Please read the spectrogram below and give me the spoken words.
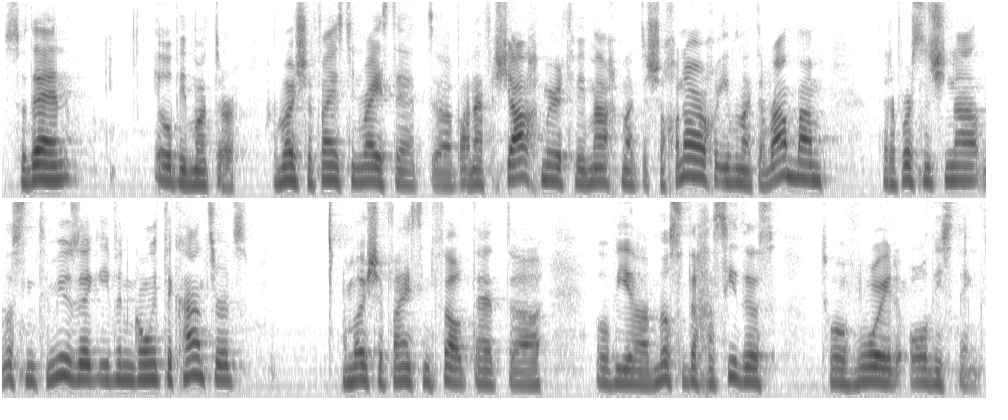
so then it will be mutter. Moshe Feinstein writes that uh, Banafesh Yachmir, to be machmir like the Shulchan Aruch, or even like the Rambam, that a person should not listen to music, even going to concerts. Moshe Feinstein felt that uh, will be a milsa de chasidus to avoid all these things.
